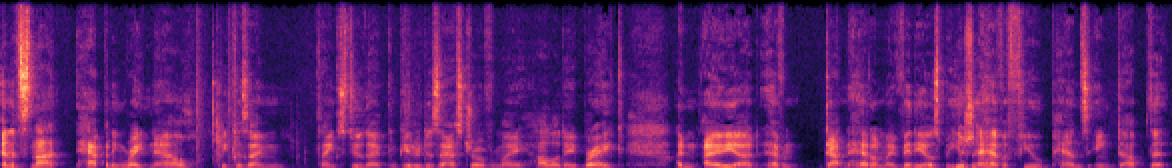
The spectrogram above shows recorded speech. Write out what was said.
and it's not happening right now because I'm, thanks to that computer disaster over my holiday break, I, I uh, haven't gotten ahead on my videos, but usually I have a few pens inked up that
